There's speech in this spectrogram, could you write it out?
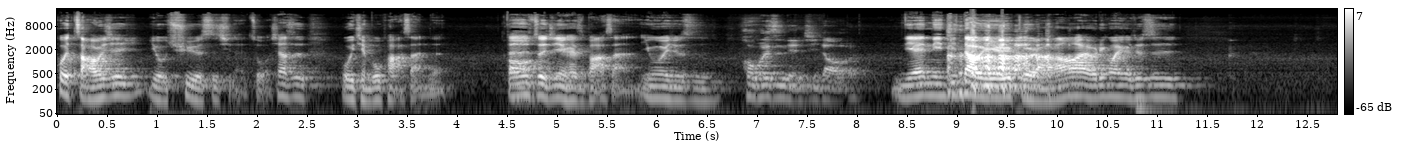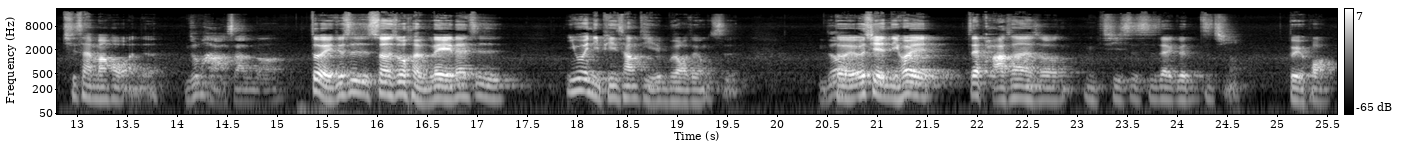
会找一些有趣的事情来做，像是我以前不爬山的，但是最近也开始爬山，因为就是会不会是年纪到了？年年纪到也有一个啊，然后还有另外一个就是，其实还蛮好玩的。你说爬山吗？对，就是虽然说很累，但是因为你平常体验不到这种事，对，而且你会在爬山的时候，你其实是在跟自己对话，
